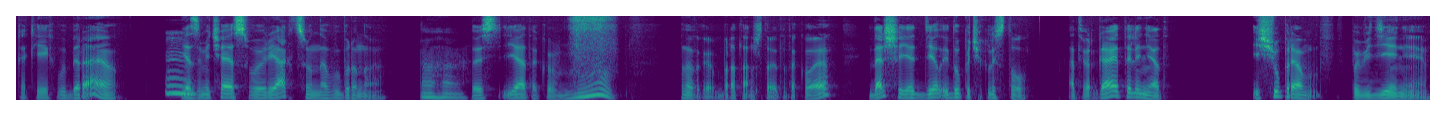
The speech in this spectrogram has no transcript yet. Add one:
как я их выбираю. М. Я замечаю свою реакцию на выбранную. Ага. То есть я такой... Она такая, братан, что это такое? Дальше я дел, иду по чек-листу. Отвергает или нет. Ищу прям в поведении,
